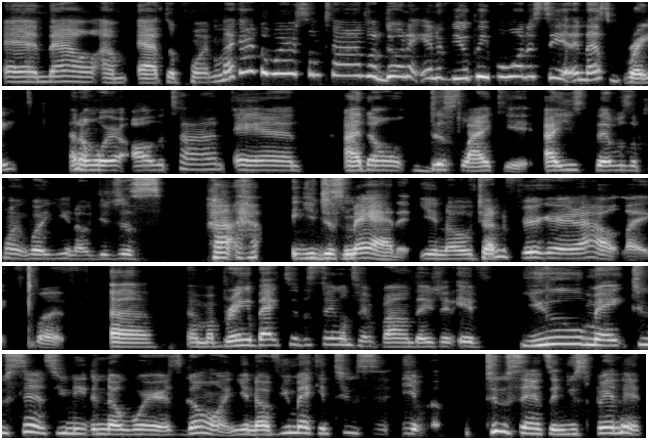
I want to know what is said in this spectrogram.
And now I'm at the point like I can wear it sometimes. I'm doing an interview, people want to see it, and that's great. I don't wear it all the time, and I don't dislike it. I used there was a point where you know you just you just mad at you know trying to figure it out. Like, but uh, I'm gonna bring it back to the Singleton Foundation. If you make two cents, you need to know where it's going. You know, if you're making two two cents and you spend it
